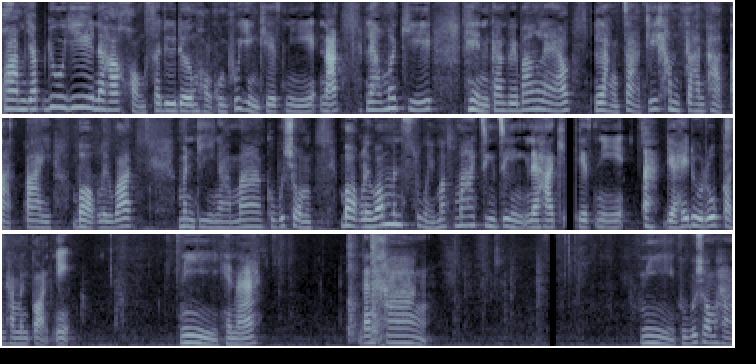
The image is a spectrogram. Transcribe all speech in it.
ความยับยุยี่นะคะ ของสะดือเดิมของคุณผู้หญิงเคสนี้นะแล้วเมื่อกี้เห็นกันไปบ้างแล้ว หลังจากที่ทำการผ่าตัดไป บอกเลยว่ามันดีงามมากคุณผู้ชม บอกเลยว่ามันสวยมากๆจริง ๆ นะคะเคสนี้อะเดี๋ยวให้ดูรูปก่อนทำมันก่อนนี่นี่เห็นไหมด้านข้าง นี่คุณผู้ชมหา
